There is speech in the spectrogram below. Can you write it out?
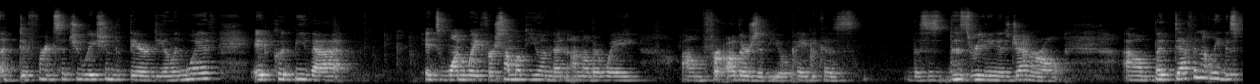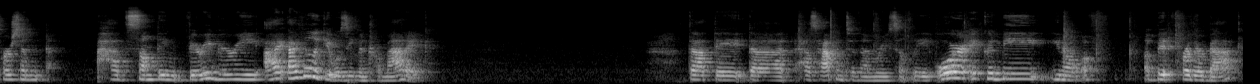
a different situation that they're dealing with. It could be that it's one way for some of you and then another way um, for others of you, okay? Because this is this reading is general. Um, but definitely this person had something very, very, I, I feel like it was even traumatic that they that has happened to them recently or it could be you know a, a bit further back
